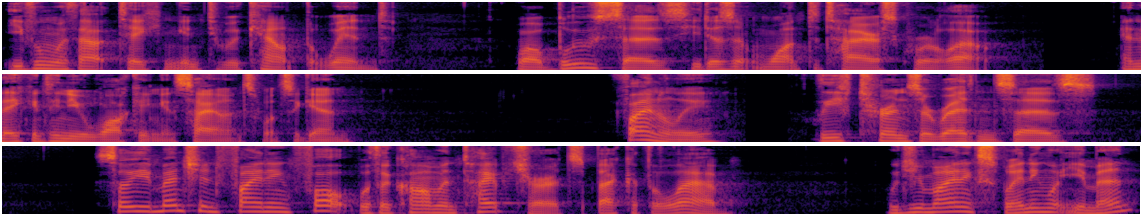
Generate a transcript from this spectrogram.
even without taking into account the wind, while Blue says he doesn't want to tire Squirtle out and they continue walking in silence once again. Finally, Leaf turns to Red and says, So you mentioned finding fault with the common type charts back at the lab. Would you mind explaining what you meant?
